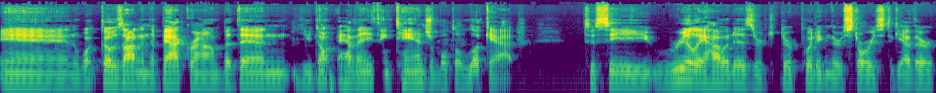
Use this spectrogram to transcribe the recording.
and what goes on in the background, but then you don't have anything tangible to look at to see really how it is they're, they're putting their stories together,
